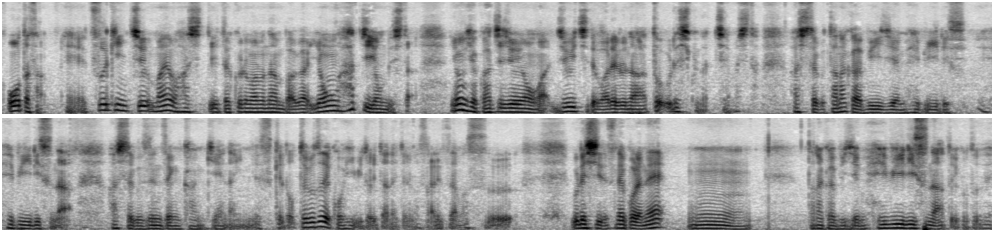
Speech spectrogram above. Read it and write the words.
太田さん、えー通勤中、前を走っていた車のナンバーが484でした。484は11で割れるなぁと嬉しくなっちゃいました。ハッシュタグ田中 BGM ヘビーリスヘビーリスナー。ハッシュタグ全然関係ないんですけど。ということでコーヒー人いただいております。ありがとうございます。嬉しいですね、これね。うん。田中 BGM ヘビーリスナーということで。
